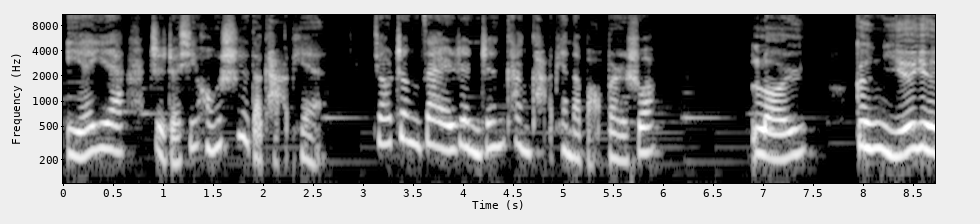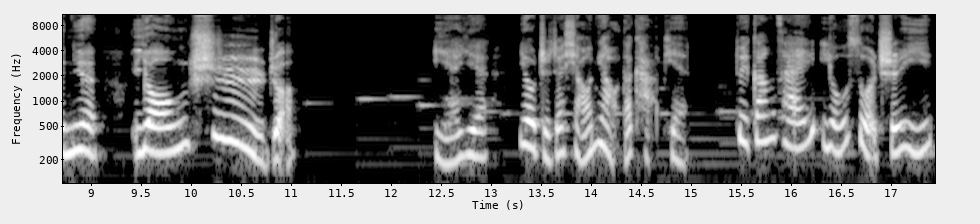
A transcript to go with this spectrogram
爷爷指着西红柿的卡片，教正在认真看卡片的宝贝儿说：“来，跟爷爷念‘杨试着’。”爷爷又指着小鸟的卡片，对刚才有所迟疑。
